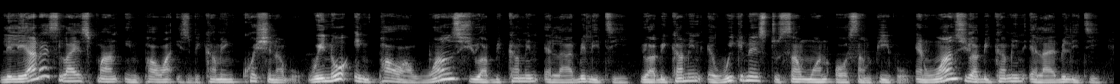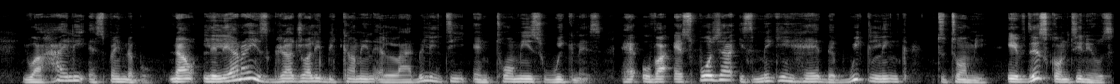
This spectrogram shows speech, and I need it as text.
Liliana's lifespan in power is becoming questionable. We know in power, once you are becoming a liability, you are becoming a weakness to someone or some people. And once you are becoming a liability, you are highly expendable. Now, Liliana is gradually becoming a liability and Tommy's weakness. Her overexposure is making her the weak link to Tommy. If this continues,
